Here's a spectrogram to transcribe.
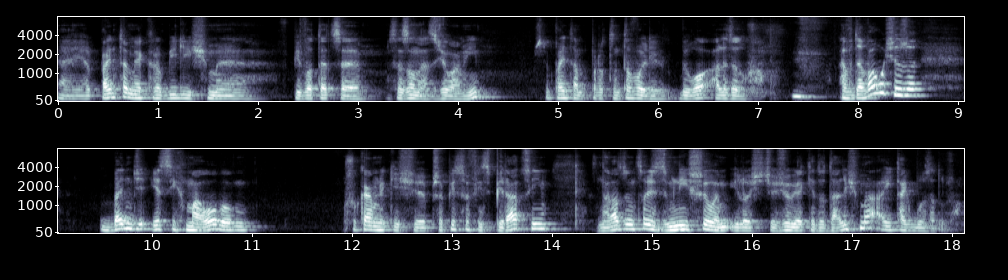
E, Ja pamiętam jak robiliśmy w piwotece sezonę z ziołami. Zresztą Nie pamiętam procentowo ile było, ale za dużo. A wydawało się, że będzie, jest ich mało, bo szukałem jakichś przepisów, inspiracji, znalazłem coś, zmniejszyłem ilość ziół, jakie dodaliśmy, a i tak było za dużo.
